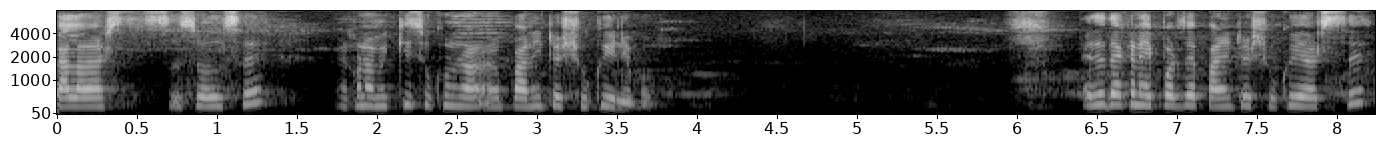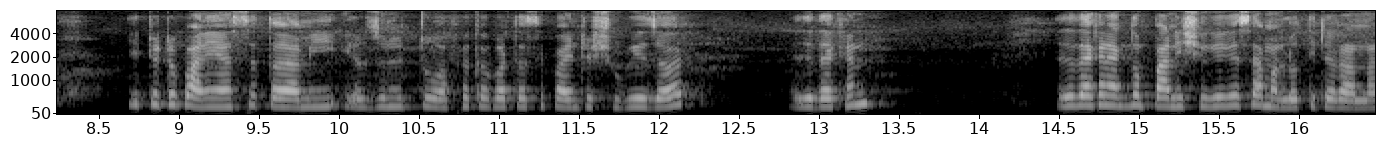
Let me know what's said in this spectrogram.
কালার চলছে। এখন আমি কিছুক্ষণ পানিটা শুকিয়ে নেব। এই যে দেখেন, এই পর্যায়ে পানিটা শুকিয়ে আসছে। একটু একটু পানি আসছে তাই আমি এর জন্য একটু অপেক্ষা করতেছি পানিটা শুকিয়ে যাওয়ার। এই যে দেখেন, এই যে দেখেন, একদম পানি শুকিয়ে গেছে, আমার লতিটা রান্না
